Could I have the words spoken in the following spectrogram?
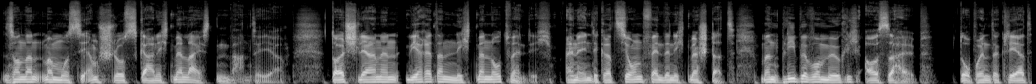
sondern man muss sie am Schluss gar nicht mehr leisten, warnte er. Deutsch lernen wäre dann nicht mehr notwendig. Eine Integration fände nicht mehr statt. Man bliebe womöglich außerhalb. Dobrindt erklärt,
